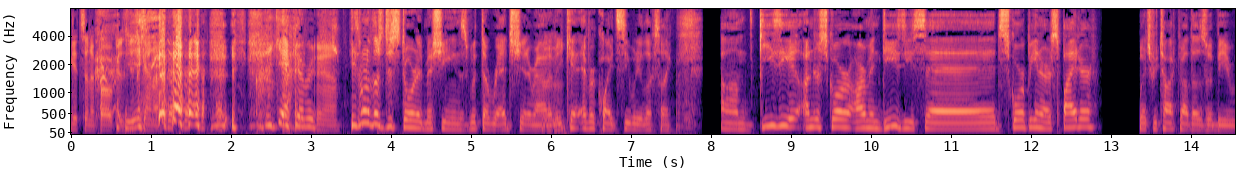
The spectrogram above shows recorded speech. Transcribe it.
gets into focus. Just kind of. you can't ever. Yeah. He's one of those distorted machines with the red shit around him. Mhm. You can't ever quite see what he looks like. Um, Geezy underscore Armandizi said scorpion or a spider, which we talked about. Those would be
